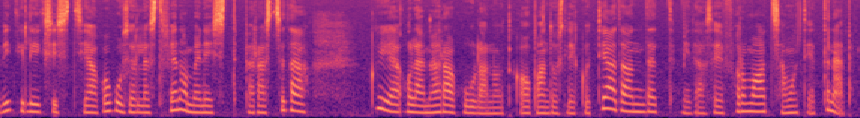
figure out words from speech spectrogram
Wikileaksist ja kogu sellest fenomenist pärast seda, kui oleme ära kuulanud kaubanduslikud teadaanded, mida see formaat samuti ette näeb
